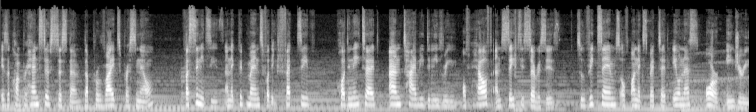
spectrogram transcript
is a comprehensive system that provides personnel, facilities, and equipment for the effective, coordinated, and timely delivery of health and safety services to victims of unexpected illness or injury.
